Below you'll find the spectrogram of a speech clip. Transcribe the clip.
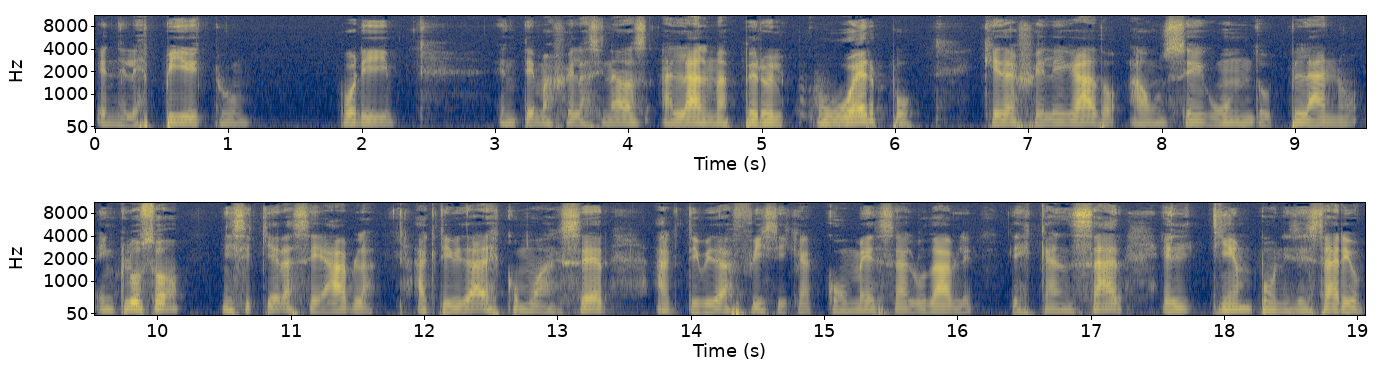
en el espíritu, por ahí en temas relacionados al alma, pero el cuerpo queda relegado a un segundo plano. Incluso ni siquiera se habla. Actividades como hacer actividad física, comer saludable, descansar el tiempo necesario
